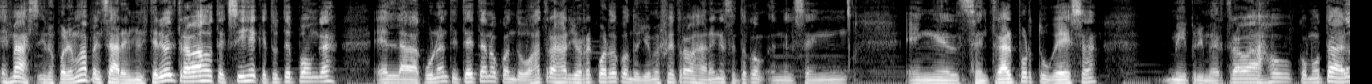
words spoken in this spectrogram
es más, si nos ponemos a pensar, el Ministerio del Trabajo te exige que tú te pongas la vacuna antitétano cuando vas a trabajar. Yo recuerdo cuando yo me fui a trabajar en el centro, en el, en el Central Portuguesa, mi primer trabajo como tal,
